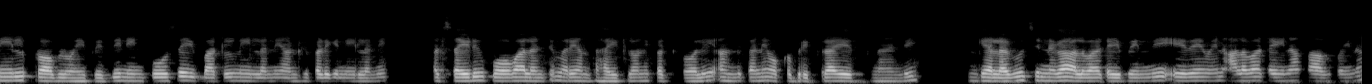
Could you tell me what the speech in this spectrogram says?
నీళ్ళు ప్రాబ్లం అయిపోయింది నేను పోసే ఈ బట్టల నీళ్ళని, అంట్లు కడిగే నీళ్ళని అటు సైడ్‌కి పోవాలంటే మరి అంత హైట్‌లోనే కట్టుకోవాలి. అందుకని ఒక బ్రిక్ రాయి వేసుకున్నానండి ఇంకెలాగో చిన్నగా అలవాటు అయిపోయింది ఏదేమైనా అలవాటైనా కాకపోయినా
